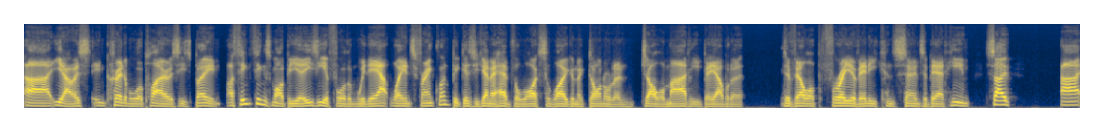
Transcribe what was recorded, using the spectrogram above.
uh, you know, as incredible a player as he's been, I think things might be easier for them without Lance Franklin because you're going to have the likes of Logan McDonald and Joel Amartey be able to develop free of any concerns about him. So, uh,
